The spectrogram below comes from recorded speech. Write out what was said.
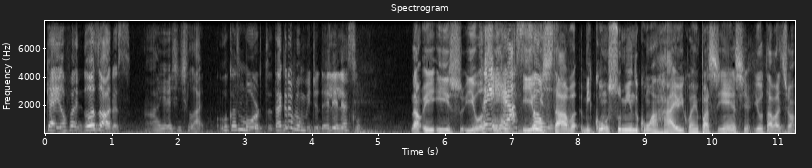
Que aí eu falei, duas horas. Aí a gente lá, o Lucas morto. Até gravei um vídeo dele, ele assim. Não, e isso, e eu Sem assim, reação. e eu estava me consumindo com a raiva e com a impaciência, e eu tava assim, ó.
